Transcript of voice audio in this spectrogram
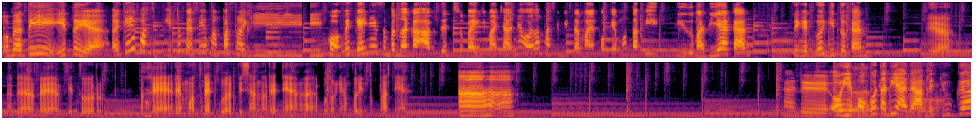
Oh berarti itu ya? Oke pas itu gak sih emang pas lagi covid kayaknya sempat mereka update supaya gimana caranya orang masih bisa main Pokemon tapi di rumah dia kan? Seinget gue gitu kan? Iya, ada kayak fitur pakai remote rate buat bisa nge-rate ya nggak perlu nyamperin tempatnya. Ah, ah, ah. Aduh, oh iya Eh, Pogo tadi ada itu. update juga,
